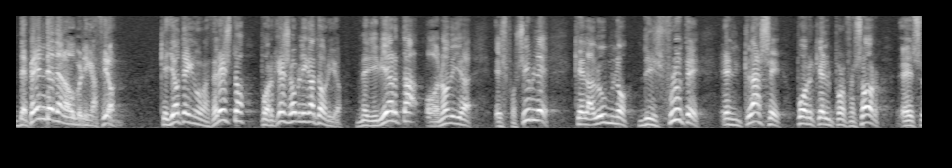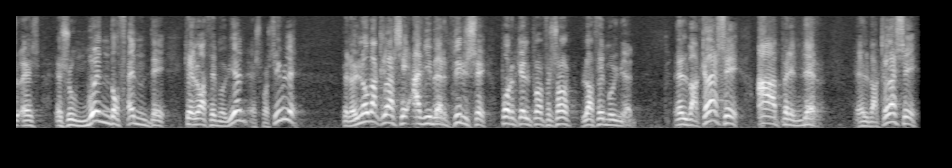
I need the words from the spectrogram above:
depende de la obligación. Que yo tengo que hacer esto porque es obligatorio, me divierta o no divierta. Es posible que el alumno disfrute en clase porque el profesor es, un buen docente que lo hace muy bien, es posible. Pero él no va a clase a divertirse porque el profesor lo hace muy bien. Él va a clase a aprender. Él va a clase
